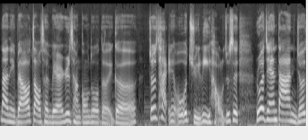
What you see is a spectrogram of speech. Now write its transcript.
那你不要造成别人日常工作的一个。就是太，我举例好了，就是如果今天啊你就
